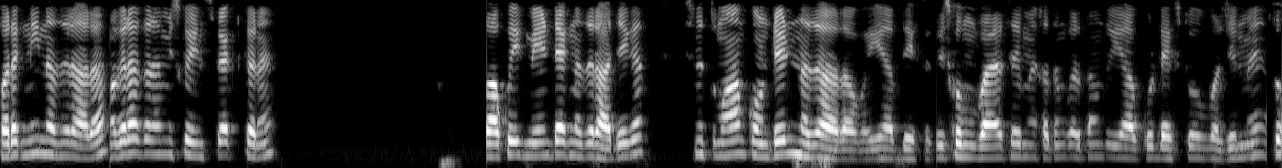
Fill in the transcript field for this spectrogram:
फ़र्क नहीं नज़र आ रहा। मगर अगर हम इसको इंस्पेक्ट करें तो आपको एक मेन टैग नज़र आ जाएगा। इसमें तमाम कंटेंट नज़र आ रहा होगा, ये आप देख सकते हैं। इसको मोबाइल से मैं खत्म करता हूँ तो ये आपको डेस्कटॉप वर्जन में। तो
